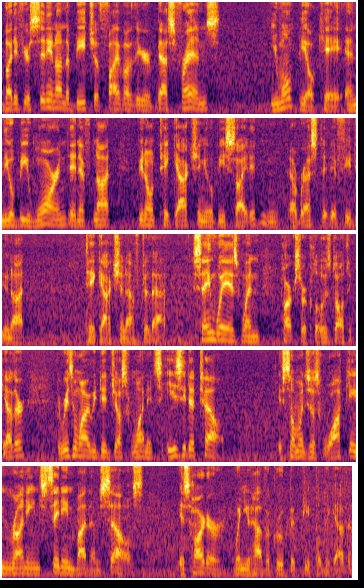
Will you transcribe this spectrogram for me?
But if you're sitting on the beach with five of your best friends, you won't be okay, and you'll be warned. And if not, if you don't take action, you'll be cited and arrested if you do not take action after that. Same way as when parks are closed altogether. The reason why we did just one, it's easy to tell if someone's just walking, running, sitting by themselves is harder when you have a group of people together.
